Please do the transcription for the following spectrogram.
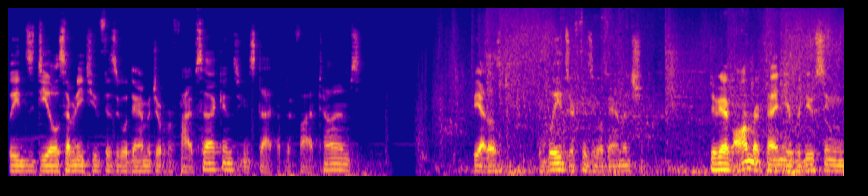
Bleeds deal 72 physical damage over 5 seconds. You can stack up to 5 times. But yeah, those bleeds are physical damage. So if you have armor pen, you're reducing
